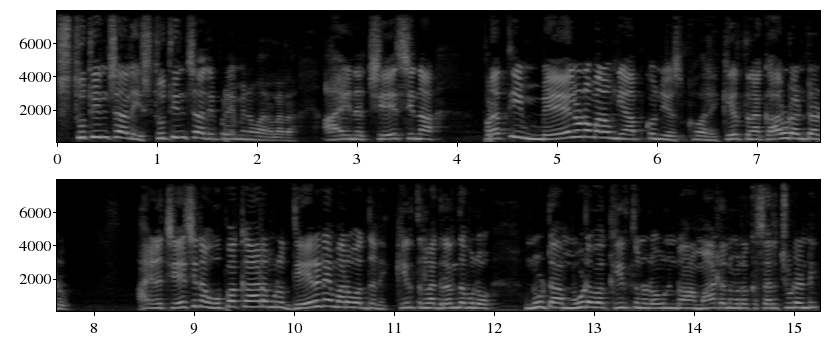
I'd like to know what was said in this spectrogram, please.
స్థుతించాలి స్తుతించాలి ప్రేమిన వారలరా. ఆయన చేసిన ప్రతి మేలును మనం జ్ఞాపకం చేసుకోవాలి. కీర్తనకారుడు అంటాడు ఆయన చేసిన ఉపకారములు దేనినే మరవద్దని. కీర్తనల గ్రంథములో నూట మూడవ కీర్తనలో ఉన్న ఆ మాటను మరొకసారి చూడండి.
